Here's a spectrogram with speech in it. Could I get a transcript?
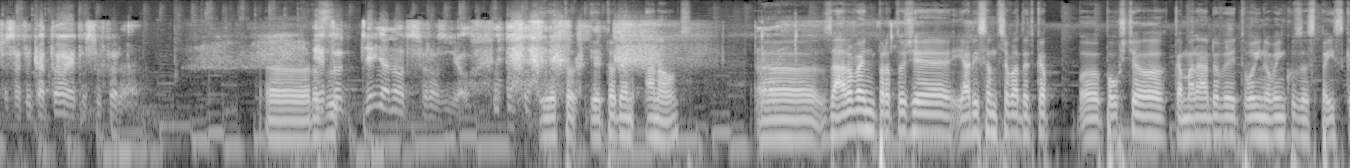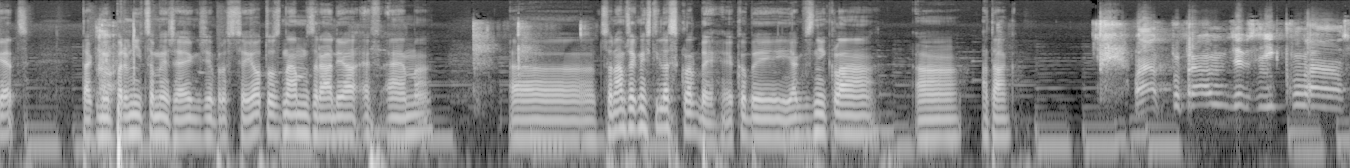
čo sa týka toho, je to super. No. Uh, roz... Je to deň a noc rozdíl. je, to, je to den a noc. Uh, zároveň, protože já když jsem třeba teďka uh, pouštěl kamarádovi tvoji novinku ze Space Cats, tak mi no. první, co mi řekl, že prostě jo, to znám z rádia FM. Uh, co nám řekneš téhle skladby? Jakoby, jak vznikla uh, a tak? Ona popravde vznikla z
